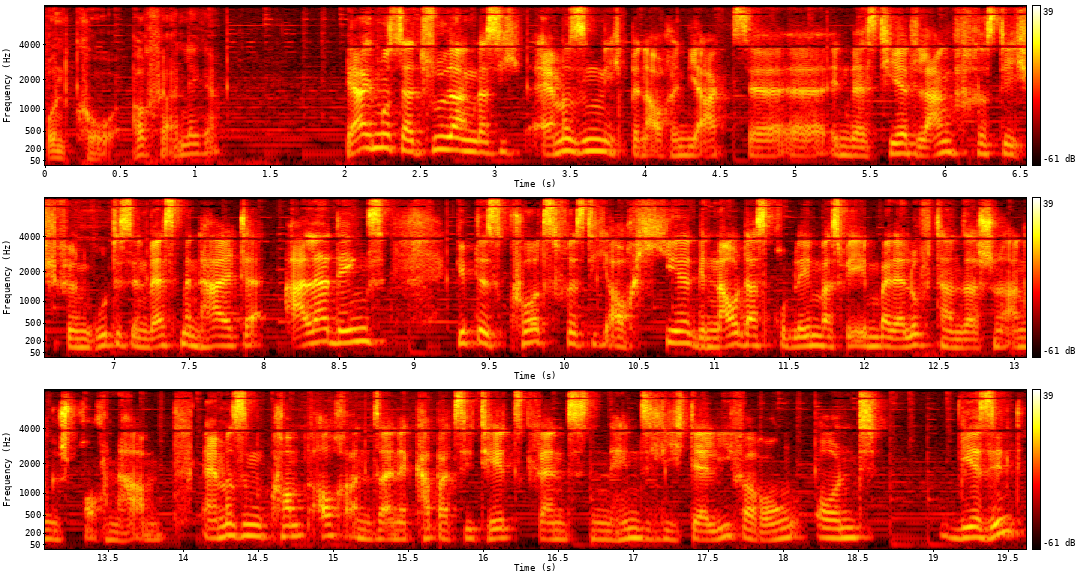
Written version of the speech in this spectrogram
und Co. Auch für Anleger? Ja, ich muss dazu sagen, dass ich Amazon, ich bin auch in die Aktie äh, investiert, langfristig für ein gutes Investment halte. Allerdings gibt es kurzfristig auch hier genau das Problem, was wir eben bei der Lufthansa schon angesprochen haben. Amazon kommt auch an seine Kapazitätsgrenzen hinsichtlich der Lieferung und wir sind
